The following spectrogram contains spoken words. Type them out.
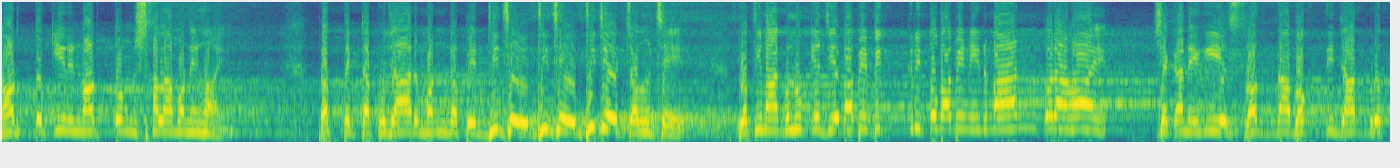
নর্তকীর নর্তনশালা মনে হয়। প্রত্যেকটা পূজার মণ্ডপে ঢিচে ঢিচে ঢিচে চলছে। প্রতিমাগুলোকে যেভাবে বিকৃতভাবে নির্মাণ করা হয়, সেখানে গিয়ে শ্রদ্ধা, ভক্তি জাগ্রত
